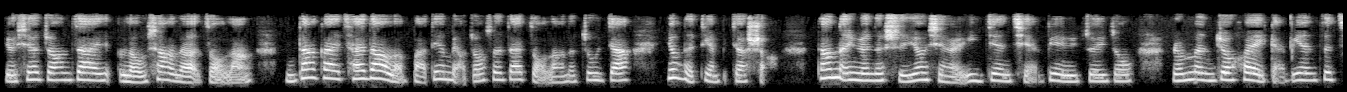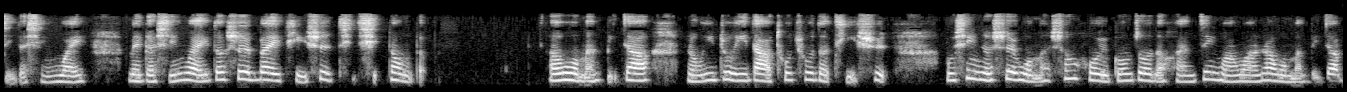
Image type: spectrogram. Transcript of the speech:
有些装在楼上的走廊，你大概猜到了，把电表装设在走廊的住家用的电比较少。当能源的使用显而易见且便于追踪，人们就会改变自己的行为。每个行为都是被提示启启动的，而我们比较容易注意到突出的提示。不幸的是，我们生活与工作的环境往往让我们比较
